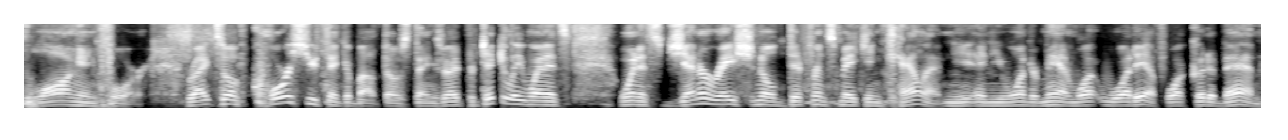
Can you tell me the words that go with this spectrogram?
longing for, right? So of course you think about those things, right? Particularly when it's when it's generational difference making talent, and you, and you wonder, man, what what if, what could have been?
